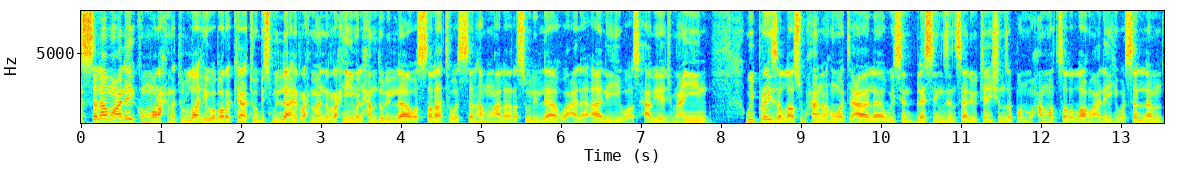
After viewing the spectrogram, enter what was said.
السلام عليكم ورحمة الله وبركاته بسم الله الرحمن الرحيم الحمد لله والصلاة والسلام على رسول الله وعلى آله وأصحابه أجمعين We praise Allah subhanahu wa ta'ala. We send blessings and salutations upon Muhammad sallallahu alayhi wasallam,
